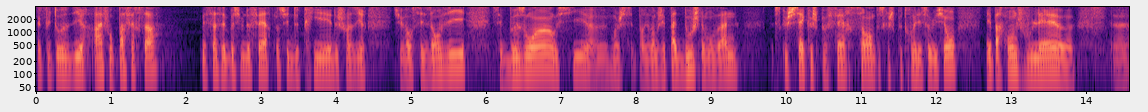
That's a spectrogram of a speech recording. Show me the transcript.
Mais plutôt se dire ah il faut pas faire ça. Mais ça c'est possible de faire. Puis ensuite de trier de choisir suivant ses envies ses besoins aussi. Euh, moi je par exemple j'ai pas de douche dans mon van parce que je sais que je peux faire sans parce que je peux trouver des solutions. Mais par contre je voulais euh, euh,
